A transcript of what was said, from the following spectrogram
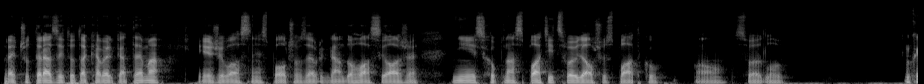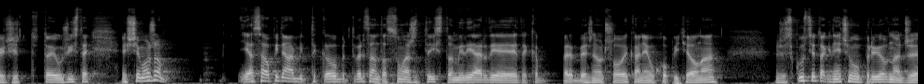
prečo teraz je to taká veľká téma, je, že vlastne spoločnosť Evergrande dohlásila, že nie je schopná splatiť svoju ďalšiu splátku o, svojho dlhu. Ok, čiže to je už isté. Ešte možno ja sa opýtam, aby taká tá suma, že 300 miliard je taká pre bežného človeka neuchopiteľná, že skúste tak niečomu prirovnať, že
